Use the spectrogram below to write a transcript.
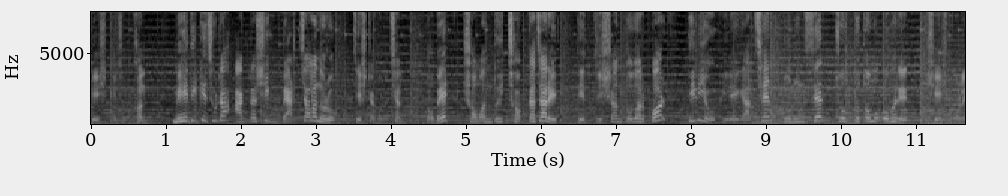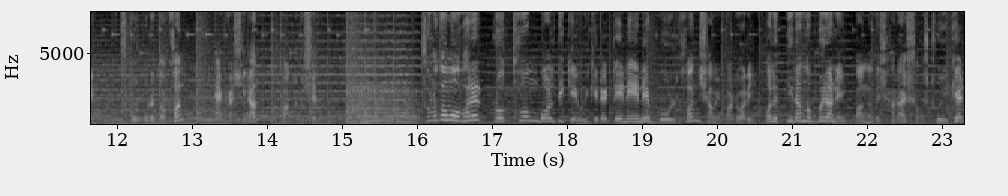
বেশ কিছুক্ষণ। মেহেদি কিছুটা আগ্রাসিক ব্যাট চালানোরও চেষ্টা করেছেন। তবে সমান দুই ছক্কা চারে তেত্রিশ রান তোলার পর তিনিও ফিরে গেছেন ইনিংসের চোদ্দতম ওভারের শেষ বলে। স্কোরবোর্ডে তখন একাশি রান বাংলাদেশের। ষোলোতম ওভারের প্রথম বলটিকে উইকেটে টেনে এনে বোল্ড হন শামীম পাটোয়ারি। ফলে তিরানব্বই রানে বাংলাদেশ হারায় ষষ্ঠ উইকেট,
